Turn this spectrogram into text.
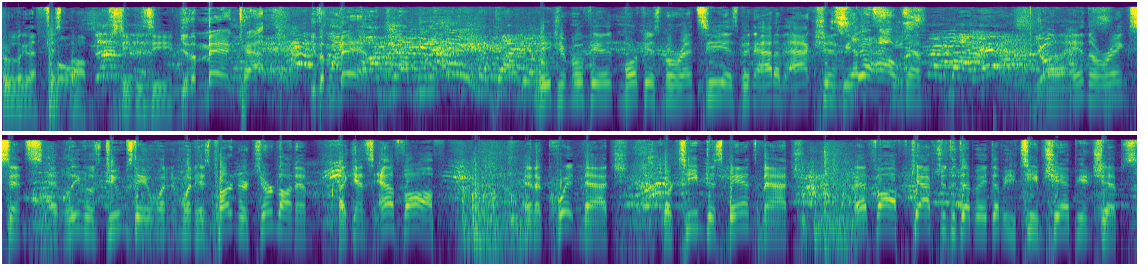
Oh, look at that fist bump, CVZ. You're the man, Cap. You're the man. Major Morpheus, Morpheus Morency has been out of action. We haven't seen him uh, in the ring since I believe it was Doomsday when when his partner turned on him against F off in a quit match or team disbands match. F off captured the WAW Team Championships.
